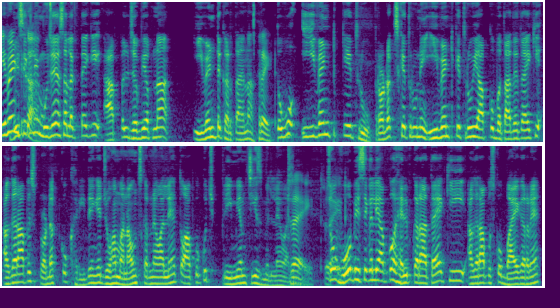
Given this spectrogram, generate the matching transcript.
इवेंट का। मुझे ऐसा लगता है कि एप्पल जब भी अपना इवेंट करता है ना राइट तो वो इवेंट के थ्रू प्रोडक्ट्स के थ्रू नहीं इवेंट के थ्रू ही आपको बता देता है कि अगर आप इस प्रोडक्ट को खरीदेंगे जो हम अनाउंस करने वाले हैं तो आपको कुछ प्रीमियम चीज़ मिलने वाली है। राइट सो वो बेसिकली आपको हेल्प कराता है कि अगर आप उसको बाय कर रहे हैं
